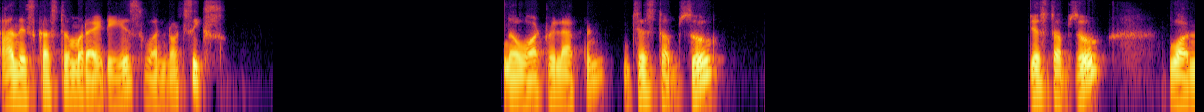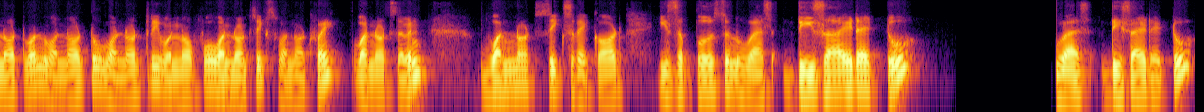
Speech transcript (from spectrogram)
and his customer ID is 106. Now what will happen? Just observe. Just observe 101, 102, 103, 104, 106, 105, 107. 106 record is a person who has decided to who has decided to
